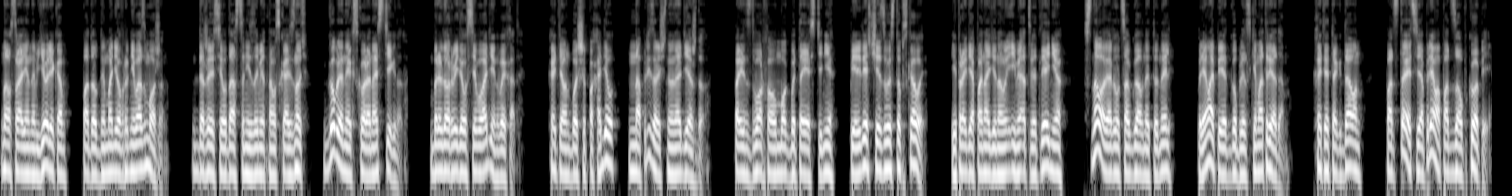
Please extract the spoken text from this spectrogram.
Но с раненым Йориком подобный маневр невозможен. Даже если удастся незаметно ускользнуть, гоблины их скоро настигнут. Бредор видел всего один выход, хотя он больше походил на призрачную надежду. Принц Дворфов мог бы, тая в стене, перелезть через выступ скалы и, пройдя по найденному ими ответвлению, снова вернуться в главный туннель прямо перед гоблинским отрядом. Хотя тогда он подставит себя прямо под залп копий.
